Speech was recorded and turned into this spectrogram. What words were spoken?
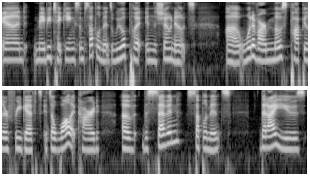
And maybe taking some supplements. We will put in the show notes uh, one of our most popular free gifts. It's a wallet card of the seven supplements that I use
